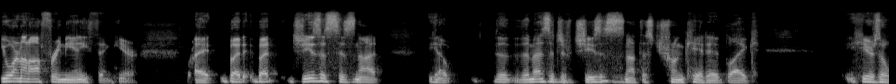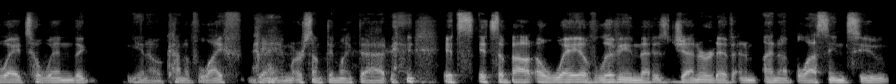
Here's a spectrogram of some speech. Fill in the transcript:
you are not offering me anything here right? But but jesus is not you know the the message of jesus is not this truncated like here's a way to win the you know kind of life game or something like that. It's it's about a way of living that is generative and, and a blessing to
